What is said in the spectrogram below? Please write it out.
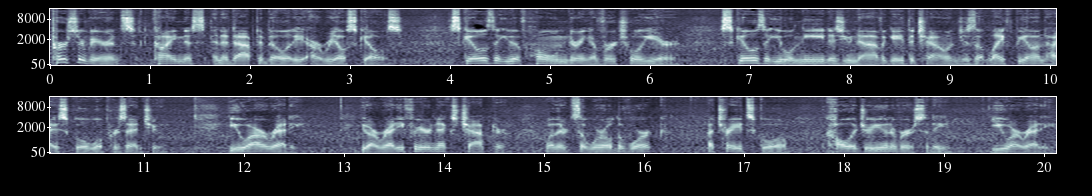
Perseverance, kindness, and adaptability are real skills. Skills that you have honed during a virtual year skills that you will need as you navigate the challenges that life beyond high school will present you. You are ready. You are ready for your next chapter, whether it's the world of work, a trade school, college, or university. You are ready.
